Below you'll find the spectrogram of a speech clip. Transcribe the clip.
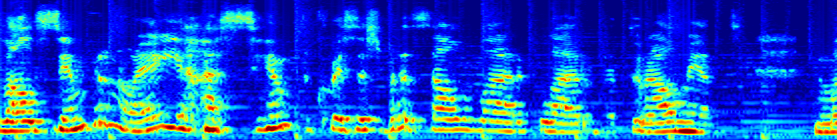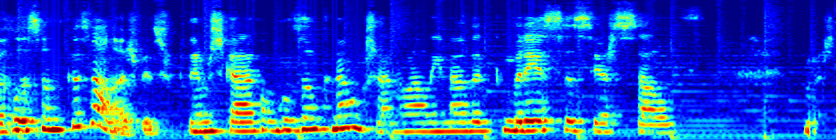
vale sempre, não é? E há sempre coisas para salvar, claro, naturalmente. Numa relação de casal, às vezes podemos chegar à conclusão que não, que já não há ali nada que mereça ser salvo. Mas,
